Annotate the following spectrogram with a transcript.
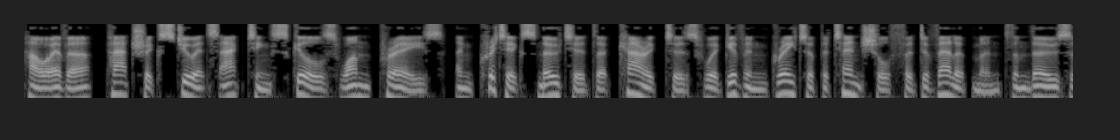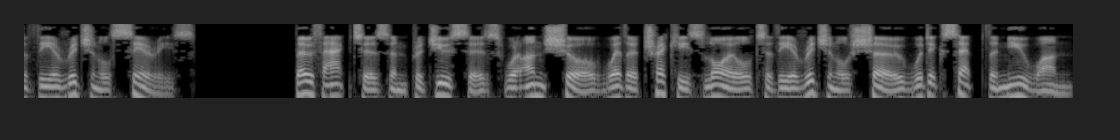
However, Patrick Stewart's acting skills won praise, and critics noted that characters were given greater potential for development than those of the original series. Both actors and producers were unsure whether Trekkies loyal to the original show would accept the new one,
